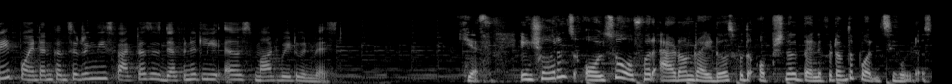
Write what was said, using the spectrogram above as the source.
great point, and considering these factors is definitely a smart way to invest. Yes, insurance also offer add-on riders for the optional benefit of the policyholders,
